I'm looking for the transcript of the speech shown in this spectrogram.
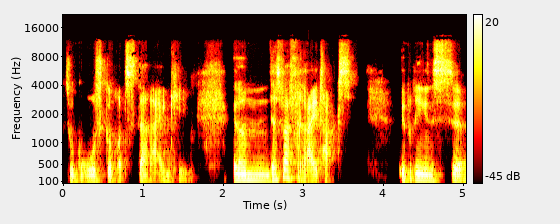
so groß gerotzt da reingehen. Ähm, das war freitags. Übrigens, äh,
